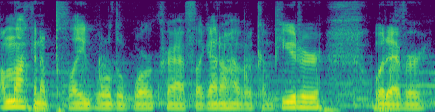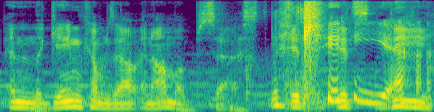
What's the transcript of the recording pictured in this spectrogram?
I'm not gonna play World of Warcraft. Like, I don't have a computer, whatever. And then the game comes out, and I'm obsessed. It's it's Yeah. the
